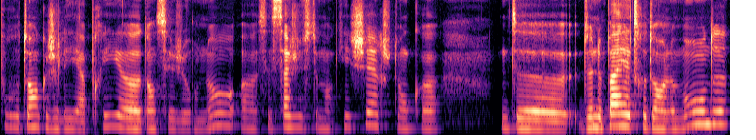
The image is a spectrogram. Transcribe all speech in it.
pour autant que je l'ai appris euh, dans ses journaux, euh, c'est ça justement qu'il cherche. Donc, euh, de, de ne pas être dans le monde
